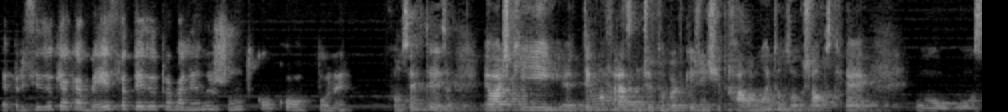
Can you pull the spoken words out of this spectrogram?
é preciso que a cabeça esteja trabalhando junto com o corpo, né? Com certeza. Eu acho que é, tem uma frase no Dieter que a gente fala muito nos workshops que é o, os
